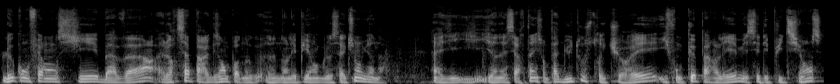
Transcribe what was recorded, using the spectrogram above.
Le conférencier bavard, alors ça, par exemple, dans les pays anglo-saxons, il y en a. Ah, il y en a certains, ils sont pas du tout structurés, ils font que parler, mais c'est des puits de science.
